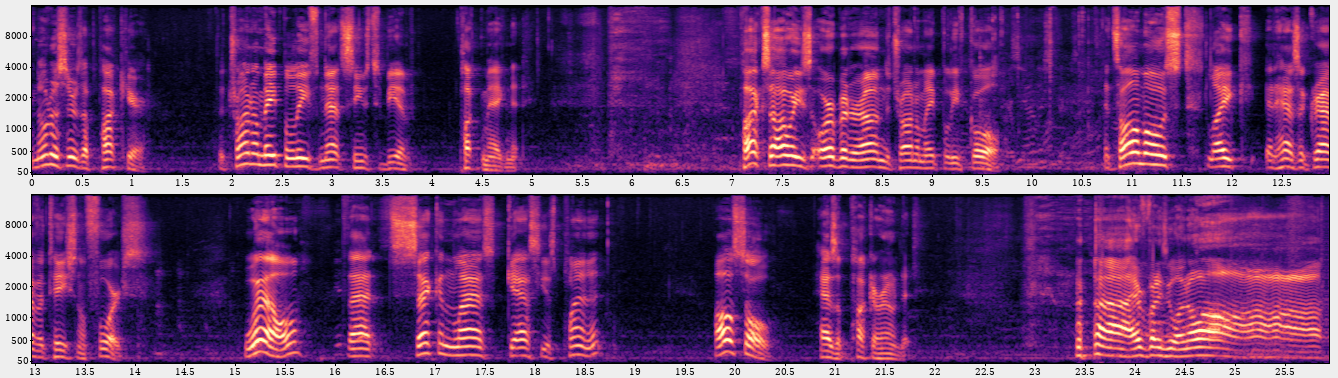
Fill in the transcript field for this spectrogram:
notice there's a puck here. The Toronto Maple Leaf net seems to be a puck magnet. Pucks always orbit around the Toronto Maple Leaf goal. It's almost like it has a gravitational force. Well, that second last gaseous planet also has a puck around it. Everybody's going, oh.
